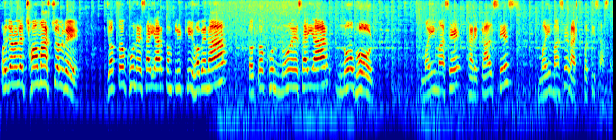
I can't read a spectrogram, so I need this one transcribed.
প্রয়োজন হলে ছ মাস চলবে। যতক্ষণ এসআইআর কমপ্লিটলি হবে না, ততক্ষণ নো এসআইআর নো ভোট মই মাসে কার্যকাল শেষ মই মাসে রাষ্ট্রপতি শাসন।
